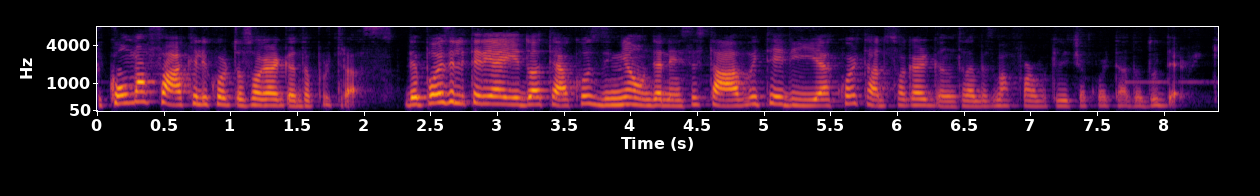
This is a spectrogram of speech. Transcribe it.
e com uma faca ele cortou sua garganta por trás. Depois ele teria ido até a cozinha onde a Nancy estava e teria cortado sua garganta da mesma forma que ele tinha cortado a do Derek.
